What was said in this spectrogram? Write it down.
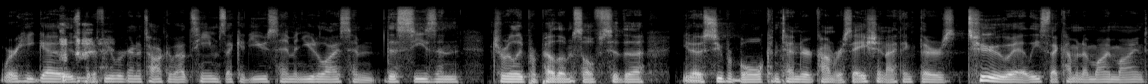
where he goes. But if we were going to talk about teams that could use him and utilize him this season to really propel themselves to the you know Super Bowl contender conversation, I think there's two at least that come into my mind.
